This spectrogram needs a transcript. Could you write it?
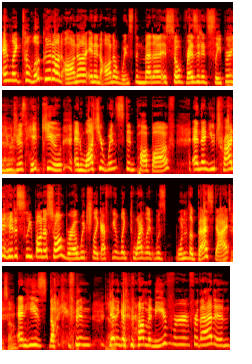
and like to look good on Ana in an Ana Winston meta is so resident sleeper. Yeah. You just hit Q and watch your Winston pop off, and then you try to hit a sleep on a Sombra, which like I feel like Twilight was one of the best at, say so. and he's not even getting a nominee for for that and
